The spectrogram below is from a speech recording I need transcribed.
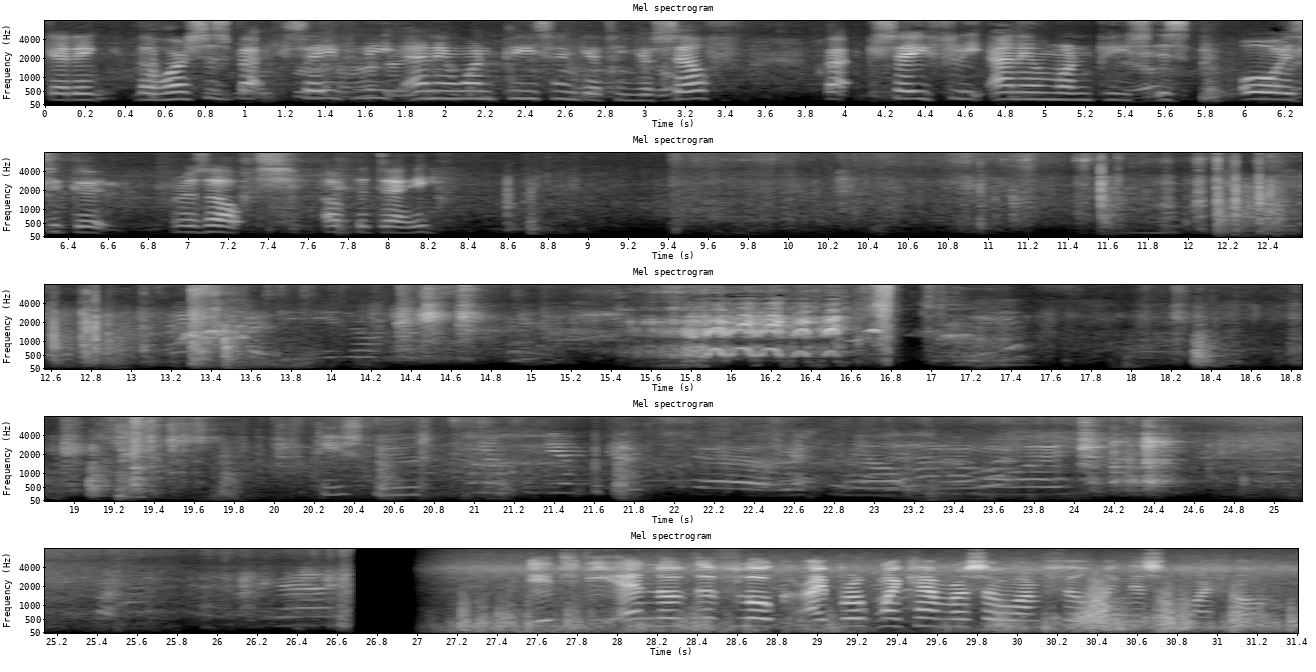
getting the horses back safely and in one piece and getting yourself back safely and in one piece is always a good result of the day. Die stuurt. It's the end of the vlog. I broke my camera so I'm filming this on my phone.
